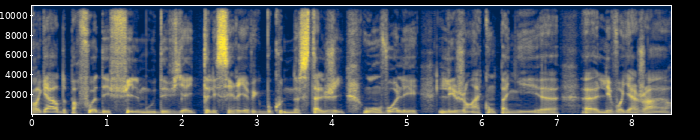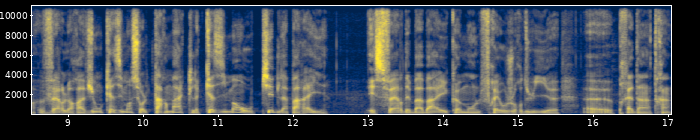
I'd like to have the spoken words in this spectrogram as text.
regarde parfois des films ou des vieilles téléséries avec beaucoup de nostalgie où on voit les, les gens accompagner euh, euh, les voyageurs vers leur avion quasiment sur le tarmac, quasiment au pied de l'appareil et se faire des babayes comme on le ferait aujourd'hui près d'un train.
